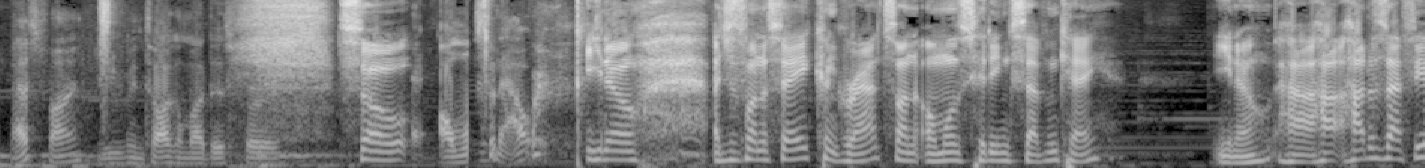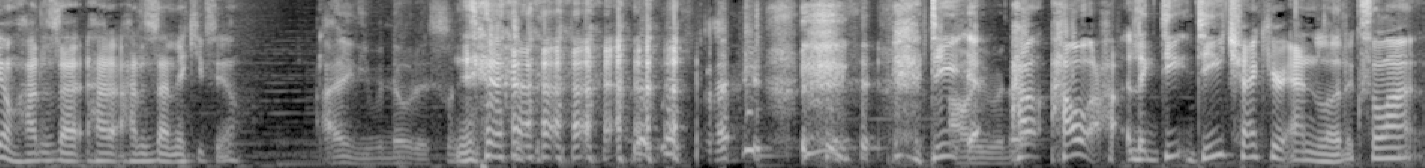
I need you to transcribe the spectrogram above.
That's fine. We've been talking about this for So almost an hour. you know, I just want to say congrats on almost hitting 7K. You know, how, how, how does that feel? How does that how, how does that make you feel? I didn't even notice. do you, even know. how, how how like do, you- do you check your analytics a lot?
